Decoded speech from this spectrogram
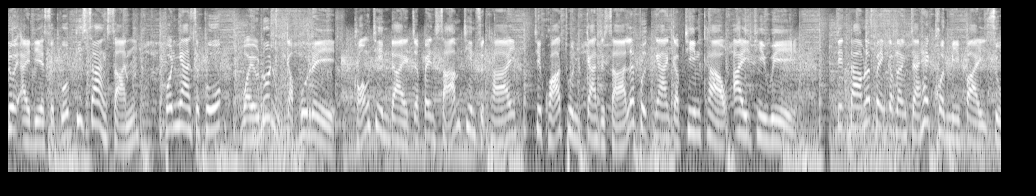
ด้วยไอเดียสกู๊ปที่สร้างสรรค์ ผลงานสกู๊ปวัยรุ่นกับบุรี ของทีมใดจะเป็น 3 ทีมสุดท้าย ที่คว้าทุนการศึกษาและฝึกงานกับทีมข่าว ITV ติดตามและเป็นกำลังใจให้คนมีไฟสู่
